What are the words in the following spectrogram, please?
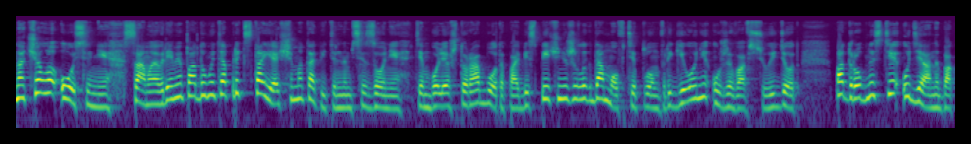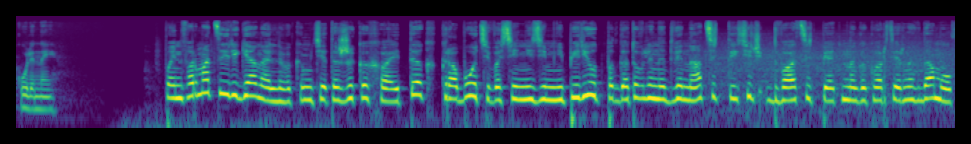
Начало осени. Самое время подумать о предстоящем отопительном сезоне. Тем более, что работа по обеспечению жилых домов теплом в регионе уже вовсю идет. Подробности у Дианы Бакулиной. По информации регионального комитета ЖКХ и ТЭК, к работе в осенне-зимний период подготовлены 12 025 многоквартирных домов.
